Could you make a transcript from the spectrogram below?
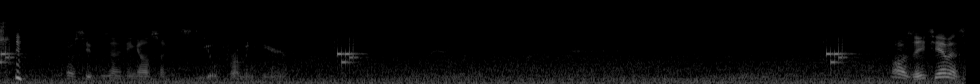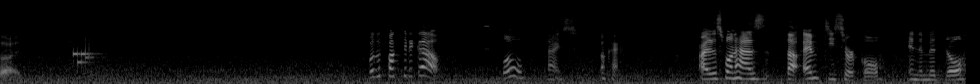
I'm gonna see if there's anything else I can steal from in here. Oh, there's an ATM inside. Where the fuck did it go? Oh, nice. Okay. Alright, this one has the empty circle in the middle.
